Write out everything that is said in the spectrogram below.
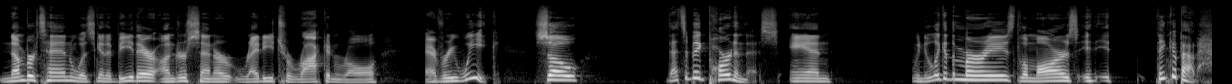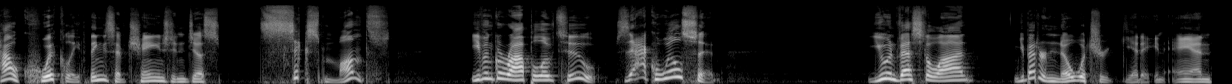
number 10 was going to be there under center, ready to rock and roll every week. So that's a big part in this. And when you look at the Murrays, Lamars, it, it think about how quickly things have changed in just six months. Even Garoppolo too. Zach Wilson. You invest a lot, you better know what you're getting. And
